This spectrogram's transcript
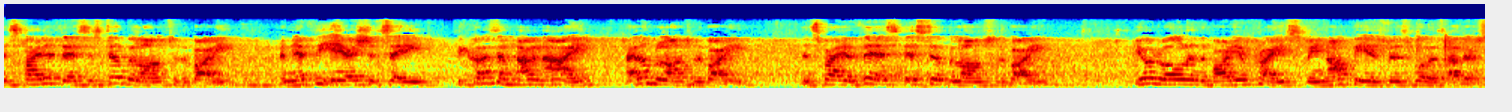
in spite of this, it still belongs to the body. And if the ear should say, Because I'm not an eye, I don't belong to the body, in spite of this, it still belongs to the body. Your role in the body of Christ may not be as visible as others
